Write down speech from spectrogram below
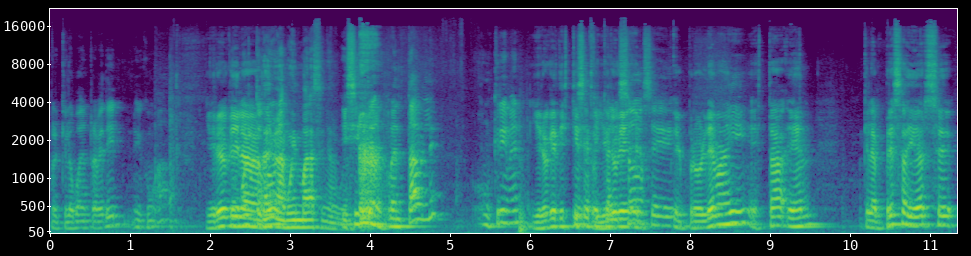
Porque lo pueden repetir y como, ah, Yo creo que la, muerto da con una una- muy mala señal, weón. hiciste rentable un crimen. Yo creo que es distinto. se Yo creo que el, se- el problema ahí está en que la empresa debió haberse-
